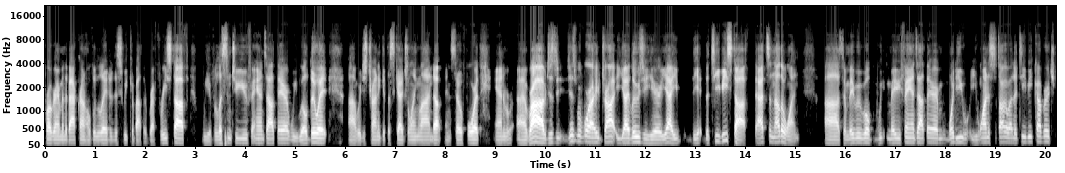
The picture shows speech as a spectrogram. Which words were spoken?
program in the background hopefully later this week about the referee stuff. We have listened to you fans out there. We will do it. Uh, we're just trying to get the scheduling lined up and so forth. And uh, rob just just before i drop i lose you here yeah you, the the tv stuff that's another one uh, so maybe we'll we, maybe fans out there, what do you you want us to talk about the TV coverage?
